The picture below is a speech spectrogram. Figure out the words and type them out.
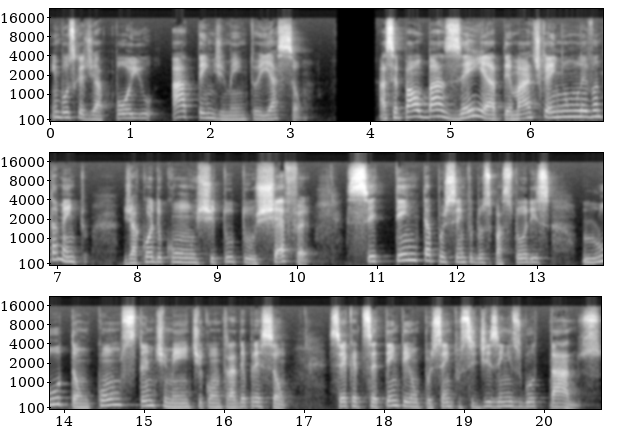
em busca de apoio, atendimento e ação. A CEPAL baseia a temática em um levantamento de acordo com o Instituto Schaeffer, 70% dos pastores lutam constantemente contra a depressão. Cerca de 71% se dizem esgotados.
